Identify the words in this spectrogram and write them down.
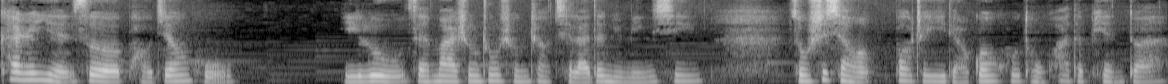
看人眼色跑江湖，一路在骂声中成长起来的女明星，总是想抱着一点关乎童话的片段，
